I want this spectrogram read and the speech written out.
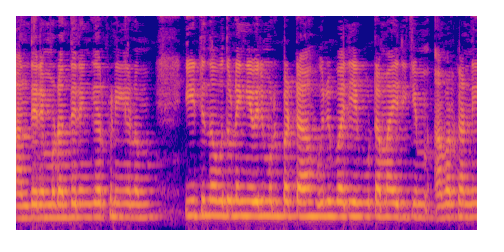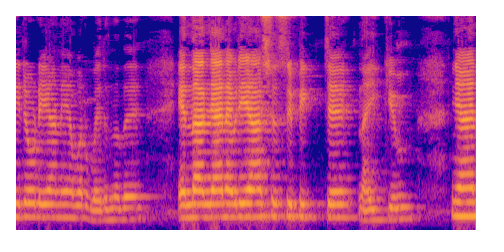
അന്തരം മുടന്തരും ഗർഭിണികളും ഈറ്റുനോവ് തുടങ്ങിയവരും ഉൾപ്പെട്ട ഒരു വലിയ കൂട്ടമായിരിക്കും അവർ കണ്ണീരോടെയാണ് അവർ വരുന്നത്. എന്നാൽ ഞാൻ അവരെ ആശ്വസിപ്പിച്ച് നയിക്കും. ഞാൻ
